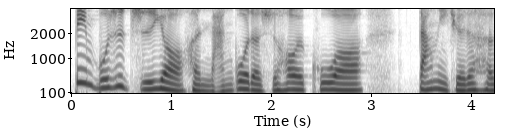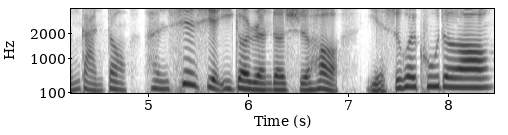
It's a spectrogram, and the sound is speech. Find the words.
并不是只有很难过的时候会哭哦。当你觉得很感动、很谢谢一个人的时候，也是会哭的哦。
